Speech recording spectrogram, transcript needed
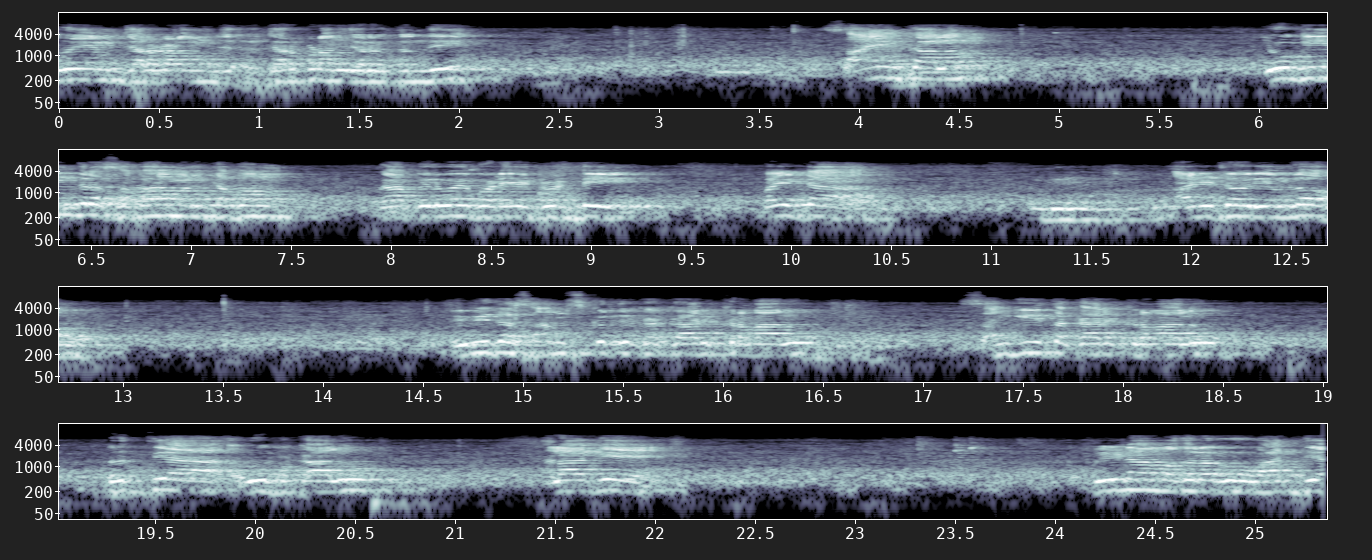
ఉదయం జరగడం జరపడం జరుగుతుంది. సాయంకాలం యోగీంద్ర సభా మంటపంగా పిలువబడేటువంటి బయట ఆడిటోరియంలో వివిధ సాంస్కృతిక కార్యక్రమాలు సంగీత కార్యక్రమాలు నృత్య రూపకాలు అలాగే వీణా మొదలగు వాద్య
